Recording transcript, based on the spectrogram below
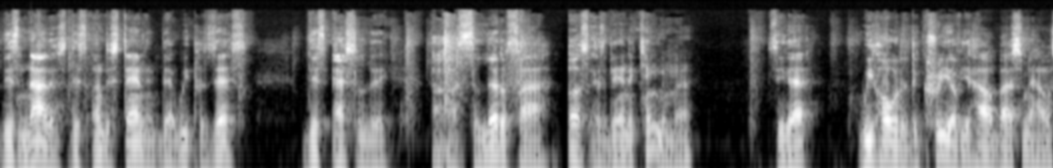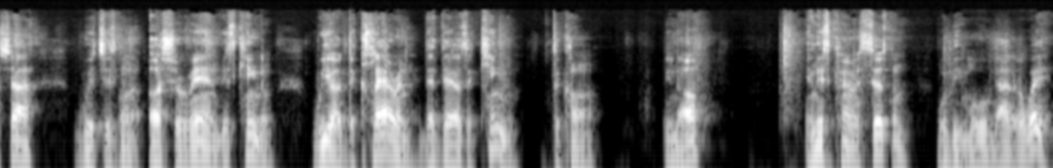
This knowledge, this understanding that we possess, this actually uh, solidify us as being the kingdom, man. See that? We hold a decree of Yahweh Shah, which is going to usher in this kingdom. We are declaring that there's a kingdom to come, you know? And this current system will be moved out of the way.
